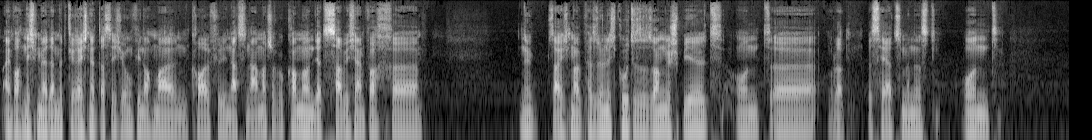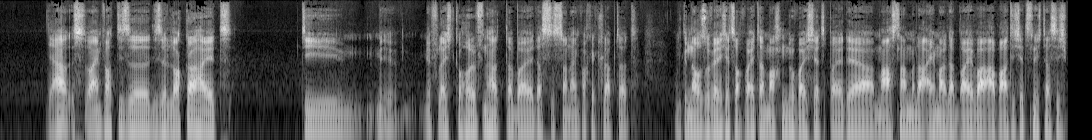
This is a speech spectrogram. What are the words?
einfach nicht mehr damit gerechnet, dass ich irgendwie nochmal einen Call für die Nationalmannschaft bekomme. Und jetzt habe ich einfach äh, eine, sage ich mal, persönlich gute Saison gespielt und äh, oder bisher zumindest. Und ja, es war einfach diese, diese Lockerheit, die mir, mir vielleicht geholfen hat dabei, dass es dann einfach geklappt hat. Und genauso werde ich jetzt auch weitermachen. Nur weil ich jetzt bei der Maßnahme da einmal dabei war, erwarte ich jetzt nicht, dass ich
